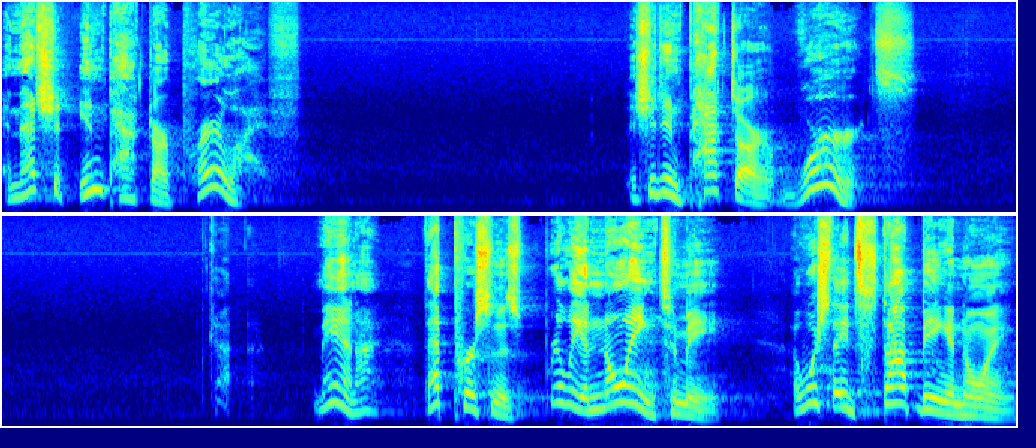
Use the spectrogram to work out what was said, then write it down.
And that should impact our prayer life. It should impact our words. God, man, I, that person is really annoying to me. I wish they'd stop being annoying.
